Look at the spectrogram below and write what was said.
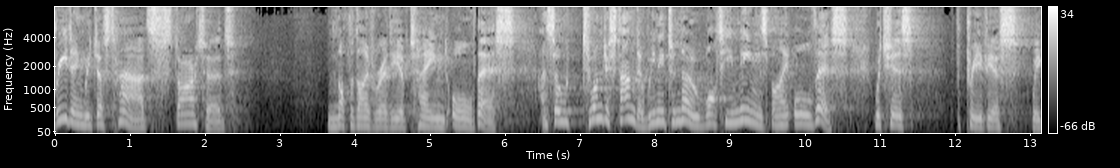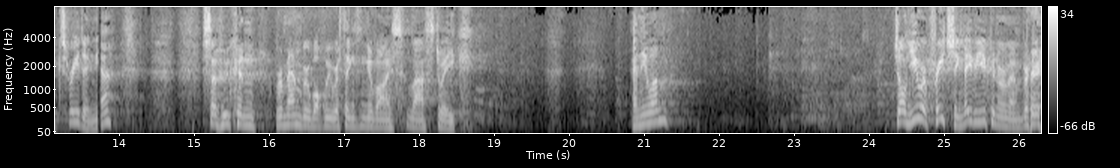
reading we just had started not that I've already obtained all this. And so to understand it, we need to know what he means by all this, which is the previous week's reading, yeah? So who can remember what we were thinking about last week? Anyone? John, you were preaching. Maybe you can remember.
